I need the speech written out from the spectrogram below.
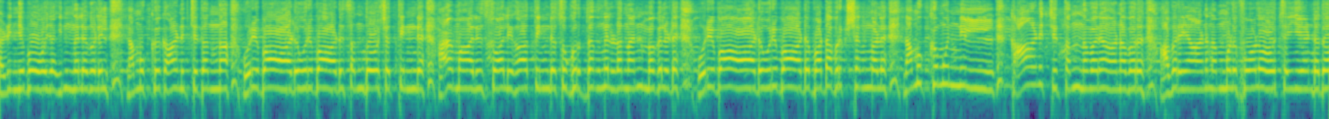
കഴിഞ്ഞുപോയ ഇന്നലകളിൽ നമുക്ക് കാണിച്ചു തന്ന ഒരുപാട് ഒരുപാട് സന്തോഷത്തിന്റെ അമാലു സ്വാലിഹാത്തിന്റെ സുഹൃതങ്ങളുടെ നന്മകളുടെ ഒരുപാട് ഒരുപാട് വടവൃക്ഷങ്ങൾ നമുക്ക് മുന്നിൽ കാണിച്ചു തന്നവരാണവർ. അവരെയാണ് നമ്മൾ ഫോളോ ചെയ്യേണ്ടത്.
